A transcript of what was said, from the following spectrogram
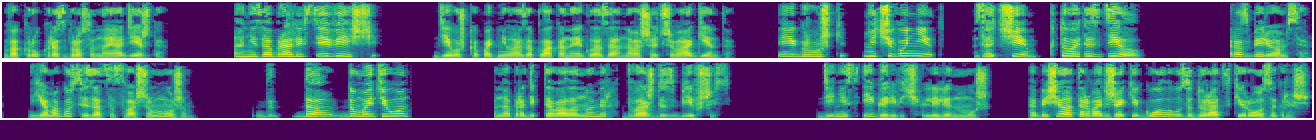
вокруг разбросанная одежда. «Они забрали все вещи!» Девушка подняла заплаканные глаза на вошедшего агента. «И игрушки! Ничего нет! Зачем? Кто это сделал?» «Разберемся. Я могу связаться с вашим мужем?» «Да, думаете, он?» Она продиктовала номер, дважды сбившись. Денис Игоревич, Лилин муж, обещал оторвать Жеке голову за дурацкий розыгрыш.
